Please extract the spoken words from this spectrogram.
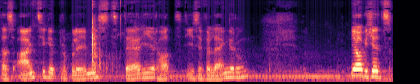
das einzige Problem ist, der hier hat diese Verlängerung. Die habe ich jetzt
